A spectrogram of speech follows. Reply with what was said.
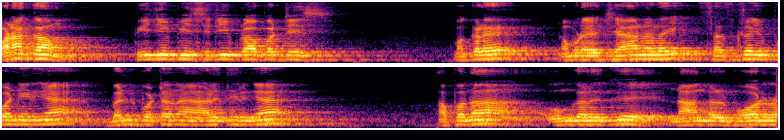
வணக்கம். பிஜிபி சிட்டி ப்ராப்பர்ட்டிஸ் மக்களே நம்முடைய சேனலை சப்ஸ்கிரைப் பண்ணிடுங்க பெல் பட்டனை அழுத்திடுங்க அப்போ தான் உங்களுக்கு நாங்கள் போடுற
